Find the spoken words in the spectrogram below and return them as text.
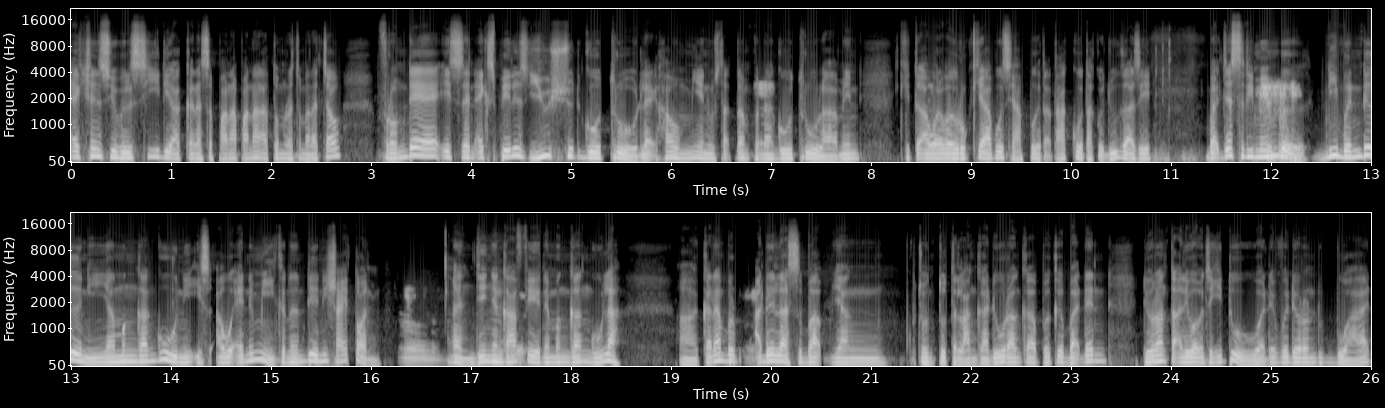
reactions you will see dia akan rasa panas-panas atau meracau-meracau. From there, it's an experience you should go through. Like how me and Ustaz Tam pernah go through lah. I mean, kita awal-awal rukiah pun siapa tak takut, takut juga sih. But just remember, ni benda ni yang mengganggu ni is our enemy. Kerana dia ni syaitan. Hmm. Kan, jin yang kafir dan mengganggu lah. Ha, kadang ber, adalah sebab yang contoh terlanggar diorang ke apa ke but then diorang tak boleh buat macam itu whatever diorang buat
